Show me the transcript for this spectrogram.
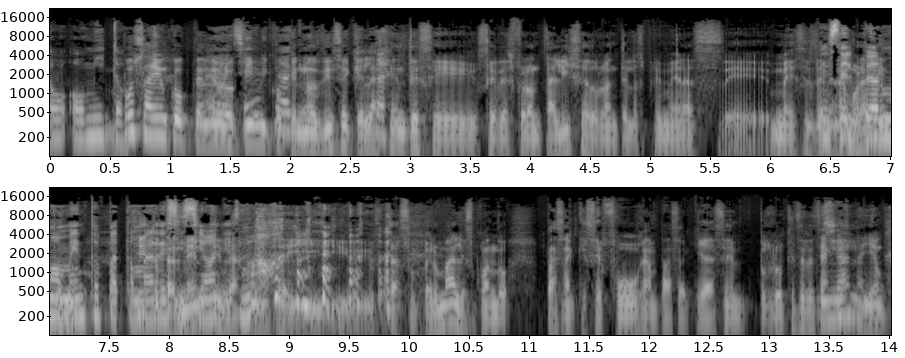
O, mito. Pues hay un cóctel neuroquímico que nos dice que la gente se, se desfrontaliza durante los primeros eh, meses del enamoramiento. Es el peor momento para tomar decisiones, la gente ahí está súper mal. Es cuando pasan que se fugan, pasa que hacen pues lo que se les y aunque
